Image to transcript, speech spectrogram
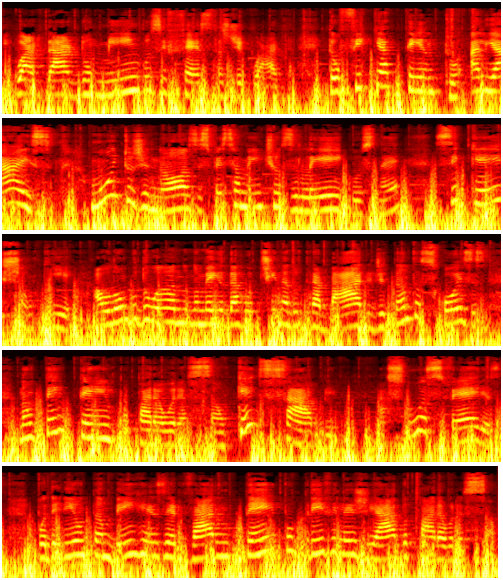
e guardar domingos e festas de guarda. Então fique atento. Aliás, muitos de nós, especialmente os leigos, né, se queixam que ao longo do ano, no meio da rotina do trabalho, de tantas coisas, não tem tempo para oração. Quem sabe as suas férias poderiam também reservar um tempo privilegiado para a oração.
